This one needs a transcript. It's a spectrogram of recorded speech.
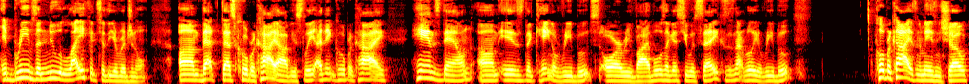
it breathes a new life into the original. Um, that that's Cobra Kai, obviously. I think Cobra Kai hands down, um, is the king of reboots or revivals, I guess you would say, because it's not really a reboot. Cobra Kai is an amazing show.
